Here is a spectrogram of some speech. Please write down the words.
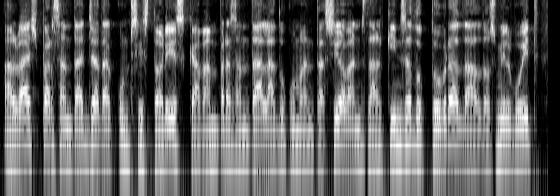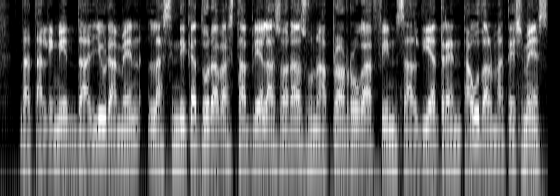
El baix percentatge de consistoris que van presentar la documentació abans del 15 d'octubre del 2008, data límit del lliurament, la sindicatura va establir aleshores una pròrroga fins al dia 31 del mateix mes.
